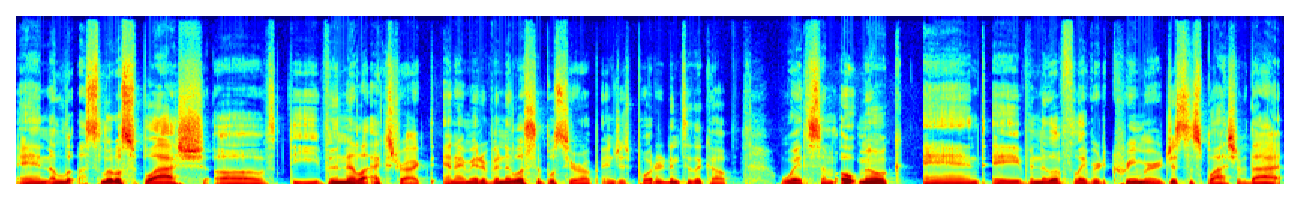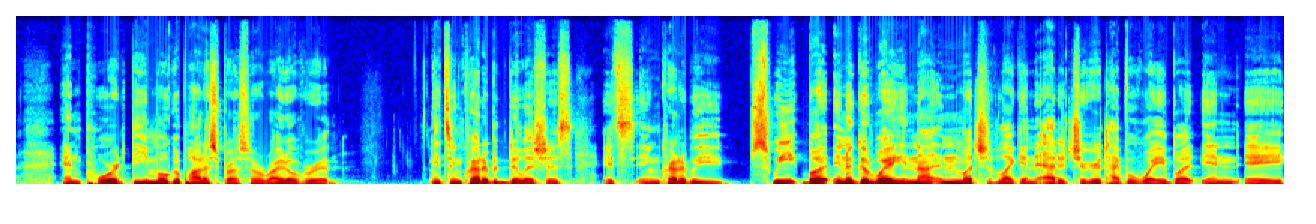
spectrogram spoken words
and a, little splash of the vanilla extract. And I made a vanilla simple syrup and just poured it into the cup with some oat milk and a vanilla flavored creamer, just a splash of that, and poured the moka pot espresso right over it it's incredibly delicious. It's incredibly sweet, but in a good way, not in much of like an added sugar type of way, but in a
